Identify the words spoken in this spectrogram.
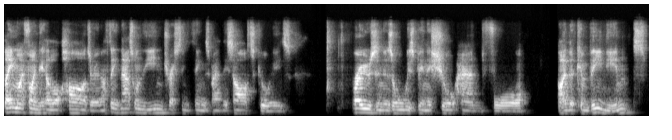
They might find it a lot harder, and I think that's one of the interesting things about this article is frozen has always been a shorthand for either convenience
